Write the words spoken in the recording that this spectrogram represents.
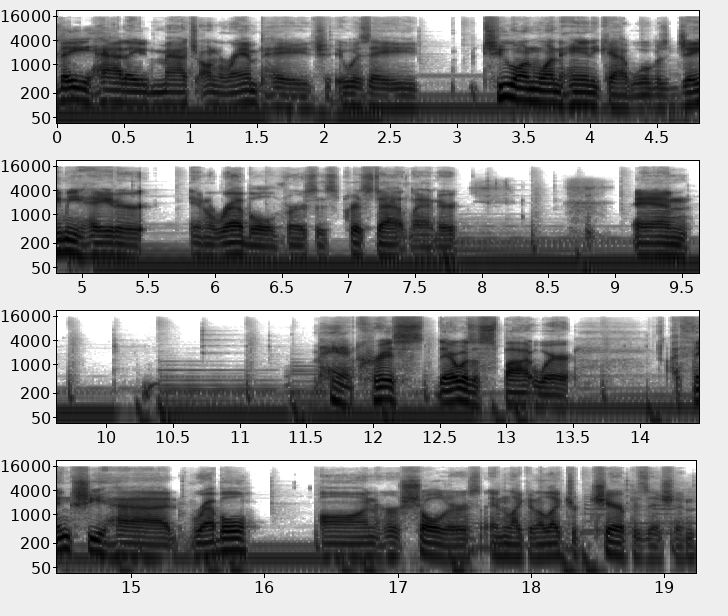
they had a match on Rampage. It was a two-on-one handicap. What was Jamie Hayter and Rebel versus Kris Statlander, and man, Kris, there was a spot where I think she had Rebel on her shoulders in like an electric chair position.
